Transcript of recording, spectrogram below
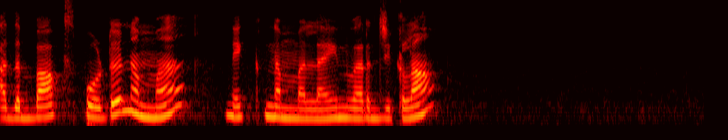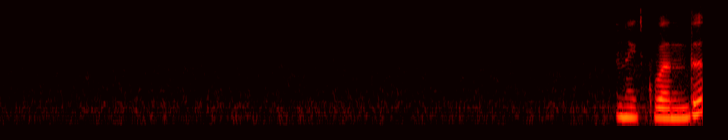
அதை பாக்ஸ் போட்டு நம்ம நெக் நம்ம லைன் வரைஞ்சிக்கலாம். நெக் வந்து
